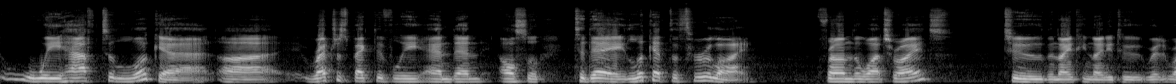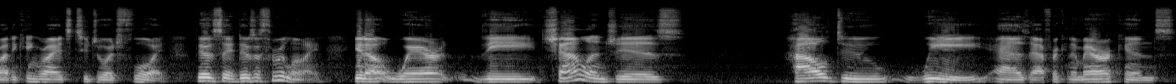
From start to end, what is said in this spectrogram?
we have to look at uh, retrospectively and then also today look at the through line from the Watts riots to the 1992 Rodney King riots to George Floyd. There's a there's a through line, you know, where the challenge is how do we as African Americans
